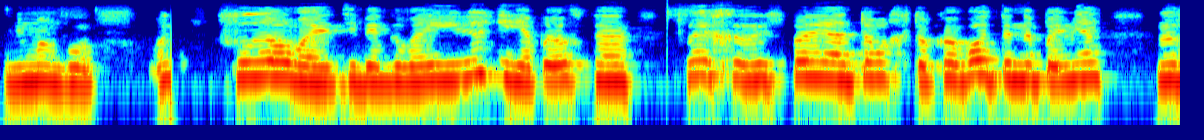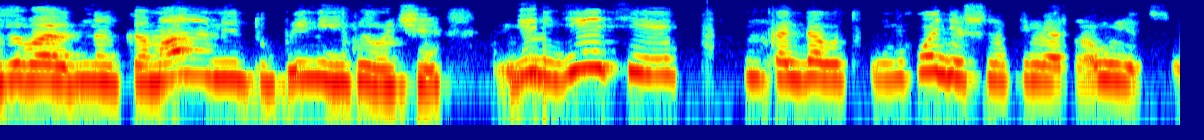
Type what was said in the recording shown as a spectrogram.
не могу. Суровые тебе говорили люди, я просто слышала историю о том, что кого-то, например, называют наркоманами, тупыми и прочее. Есть дети, когда вот выходишь, например, на улицу,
